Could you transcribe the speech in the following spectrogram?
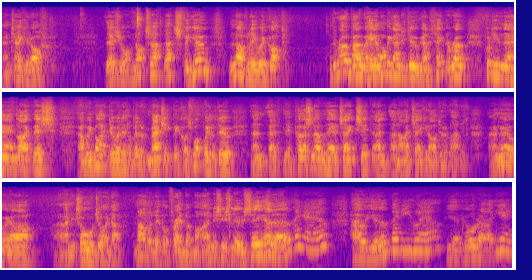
and take it off. There's your knot, sir. That's for you. Lovely. We've got the rope over here, what we're going to do, we're going to take the rope, put it in the hand like this, and we might do a little bit of magic because what we'll do, and uh, the person over there takes it and, and I take it, I'll do it like this. And there we are, and it's all joined up. Another little friend of mine, this is Lucy. Hello. Hello. How are you? Very well. Yeah, you're right. Yeah.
